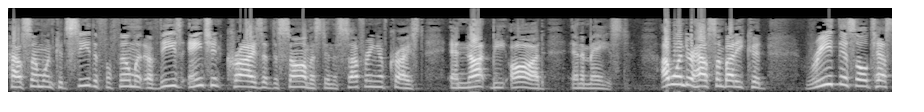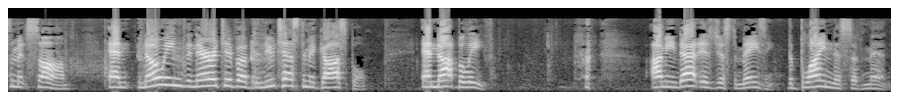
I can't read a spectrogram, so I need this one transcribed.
how someone could see the fulfillment of these ancient cries of the psalmist in the suffering of Christ and not be awed and amazed. I wonder how somebody could read this Old Testament psalm and knowing the narrative of the New Testament gospel and not believe. I mean, that is just amazing. The blindness of men.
